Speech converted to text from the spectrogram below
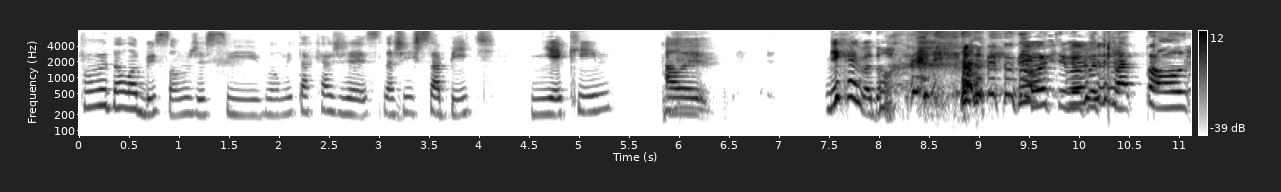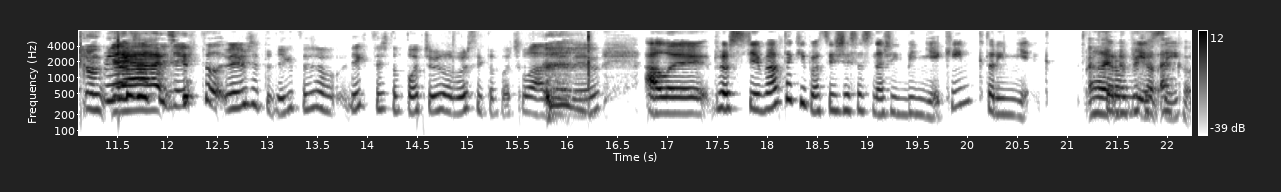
povedala by som, že si veľmi taká, že snažíš sa byť niekým, ale nechaj ma do. to som od teba počula toľko Viem, že nechcel, viem, že to nechceš, nechceš to počuť, lebo už si to počula, ale neviem. Ale proste mám taký pocit, že sa snažíš byť niekým, ktorým nie, Ale ktorom napríklad nie si. ako?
